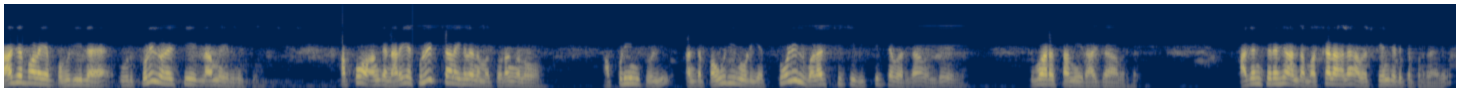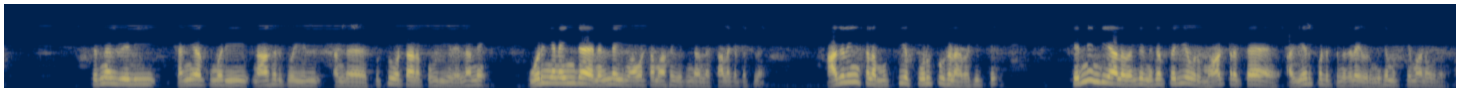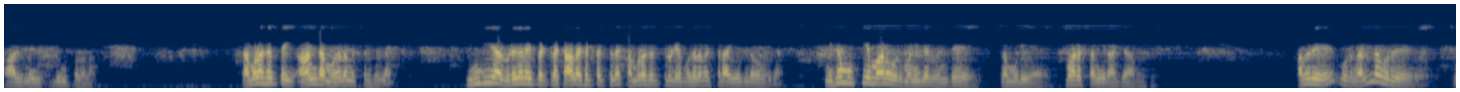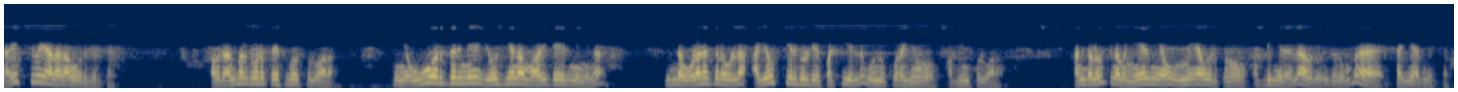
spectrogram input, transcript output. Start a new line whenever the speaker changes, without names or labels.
ராஜபாளையம் பகுதியில் ஒரு தொழில் வளர்ச்சியே இல்லாமல் இருந்துச்சு. அப்போது அங்கே நிறைய தொழிற்சாலைகளை நம்ம தொடங்கணும் அப்படின்னு சொல்லி அந்த பகுதியினுடைய தொழில் வளர்ச்சிக்கு வித்திட்டவர் தான் வந்து குமாரசாமி ராஜா அவர்கள். அதன் பிறகு அந்த மக்களால் அவர் தேர்ந்தெடுக்கப்படுறாரு. திருநெல்வேலி கன்னியாகுமரி நாகர்கோயில் அந்த சுற்று வட்டார பகுதிகள் எல்லாமே ஒருங்கிணைந்த நெல்லை மாவட்டமாக இருந்த அந்த காலகட்டத்தில் அதுலேயும் சில முக்கிய பொறுப்புகளை வகித்து தென்னிந்தியாவில் வந்து மிகப்பெரிய ஒரு மாற்றத்தை ஏற்படுத்தினதில் ஒரு மிக முக்கியமான ஒரு ஆளுமை அப்படின்னு சொல்லலாம். தமிழகத்தை ஆண்ட முதலமைச்சர்களில் இந்தியா விடுதலை பெற்ற காலகட்டத்தில் தமிழகத்தினுடைய முதலமைச்சராக இருந்தவங்களில் மிக முக்கியமான ஒரு மனிதர் வந்து நம்முடைய குமாரசாமி ராஜா அவர்கள். அவர் ஒரு நல்ல ஒரு நகைச்சுவையாளராகவும் இருந்திருக்கார். அவர் நண்பர்களோட பேசும்போது சொல்லுவாராம். நீங்கள் ஒவ்வொருத்தருமே யோக்கியனா மாறிட்டே இருந்தீங்கன்னா இந்த உலகத்தில் உள்ள அயோக்கியர்களுடைய பட்டியலில் ஒன்று குறையும் அப்படின்னு சொல்லுவாராம். அந்த அளவுக்கு நம்ம நேர்மையாகவும் உண்மையாகவும் இருக்கணும் அப்படிங்கிறதுல அவர் வந்து ரொம்ப சரியாக இருந்திருக்கார்.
